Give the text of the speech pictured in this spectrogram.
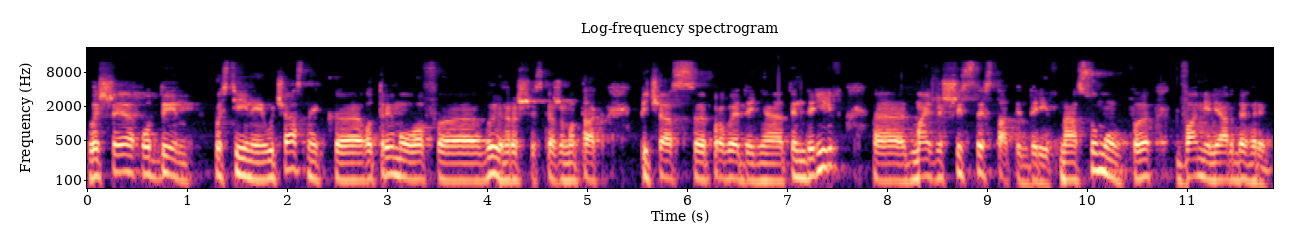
лише один постійний учасник е, отримував е, виграші, скажімо так, під час проведення тендерів е, майже 600 тендерів на суму в 2 мільярди гривень.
